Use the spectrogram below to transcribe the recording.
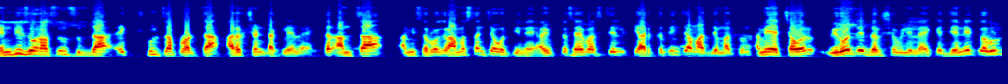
एनडी झोन असून सुद्धा एक स्कूलचा प्लॉटचा आरक्षण टाकलेला आहे. तर आमचा आम्ही सर्व ग्रामस्थांच्या वतीने आयुक्त साहेब असतील की हरकतींच्या माध्यमातून आम्ही याच्यावर विरोध दर्शविलेला आहे की जेणेकरून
